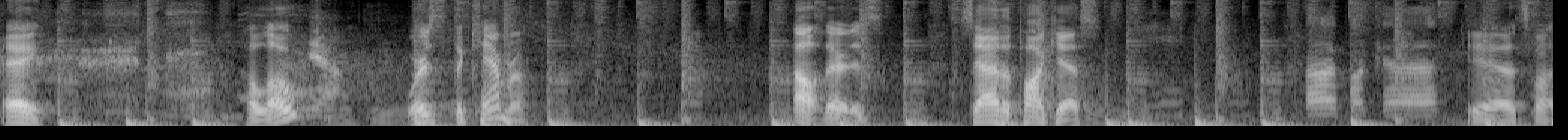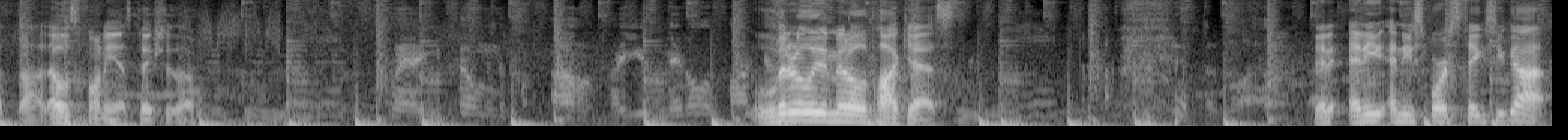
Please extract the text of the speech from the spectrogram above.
Hey. Hello? Yeah. Where's the camera? Oh, there it is. Say out of the podcast. Podcast. Yeah, that's what I thought. That was a funny ass picture though. Wait, are you filming the? po- Oh, are you middle of podcast? Literally the middle of the podcast. Any any, sports takes you got?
